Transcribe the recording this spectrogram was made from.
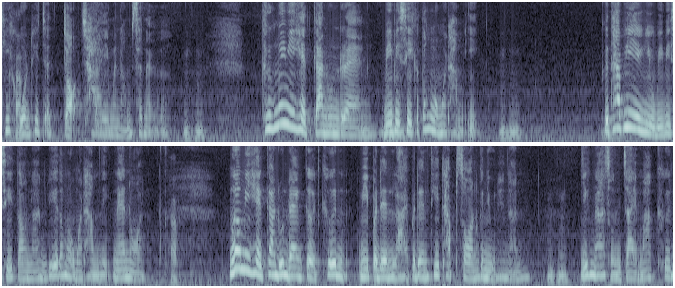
ที่ครับควรที่จะเจาะชัยมานำเสนออถึงไม่มีเหตุการณ์รุนแรง BBC ก็ต้องลงมาทำอีกอืมคือถ้าพี่ยังอยู่ BBC ตอนนั้น พี่ก็ต้องลงมาทำอีกแน่นอนครับเมื่อมีเหตุการณ์รุนแรงเกิดขึ้น มีประเด็นหลายประเด็นที่ทับซ้อนกันอยู่ในนั้นอืมยิ่งน่าสนใจมากขึ้น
